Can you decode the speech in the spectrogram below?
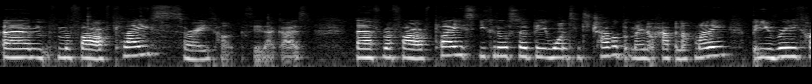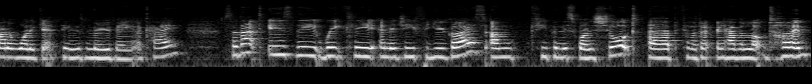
um, from a far off place. Sorry, you can't see that, guys from a far off place. You could also be wanting to travel but may not have enough money, but you really kind of want to get things moving, okay? So that is the weekly energy for you guys. I'm keeping this one short uh, because I don't really have a lot of time.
